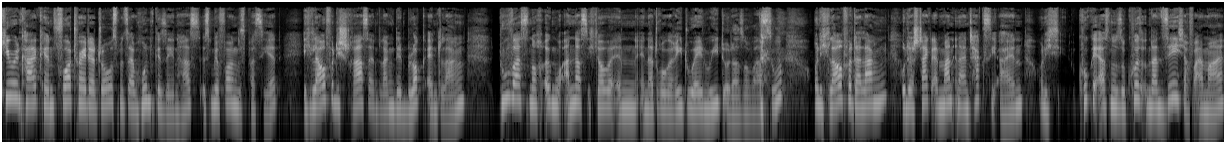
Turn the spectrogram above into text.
Kieran Kalkin vor Trader Joe's mit seinem Hund gesehen hast, ist mir Folgendes passiert. Ich laufe die Straße entlang, den Block entlang. Du warst noch irgendwo anders, ich glaube in, in der Drogerie Dwayne Reed oder so warst du. Und ich laufe da lang und da steigt ein Mann in ein Taxi ein und ich gucke erst nur so kurz und dann sehe ich auf einmal,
